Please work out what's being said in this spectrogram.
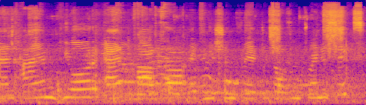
and I am here at Havra Admission Fair 2026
